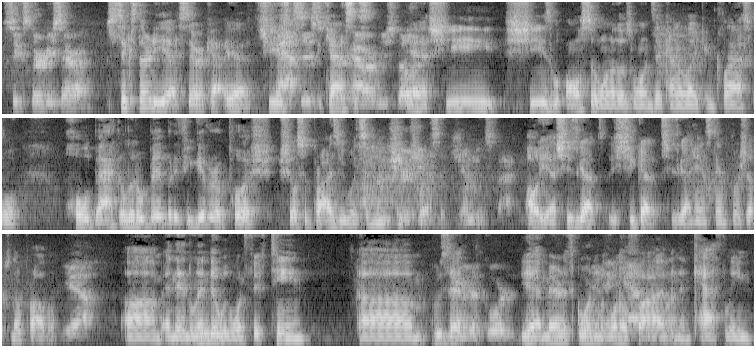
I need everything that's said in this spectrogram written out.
630 Sarah? 630. Yeah, Sarah. Ca- yeah, she's Cassis? Cassis. however you spell Yeah, it. she she's also one of those ones that kind of like in class will hold back a little bit, but if you give her a push, she'll surprise you with some I'm sure impressive. back. Oh yeah, she's got she got she's got handstand push-ups, no problem. Yeah. Um, and then Linda with 115. Um, who's that? Meredith Gordon. Yeah, Meredith Gordon And with 105, and then Kathleen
